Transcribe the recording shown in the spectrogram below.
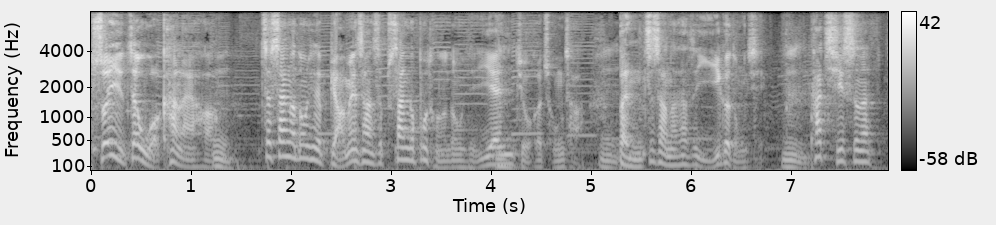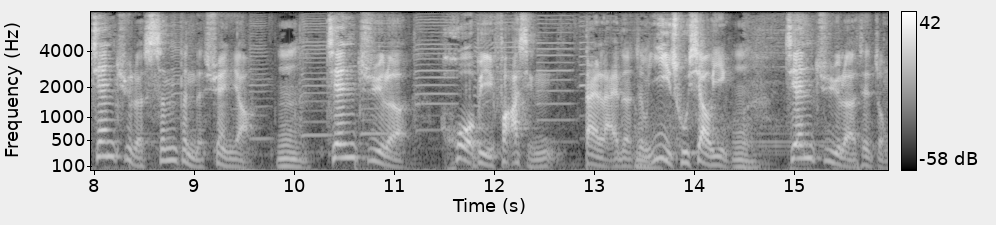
所以在我看来哈，这三个东西的表面上是三个不同的东西，烟酒和虫草，本质上呢它是一个东西。嗯，它其实呢兼具了身份的炫耀，嗯，兼具了货币发行带来的这种溢出效应，嗯，兼具了这种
